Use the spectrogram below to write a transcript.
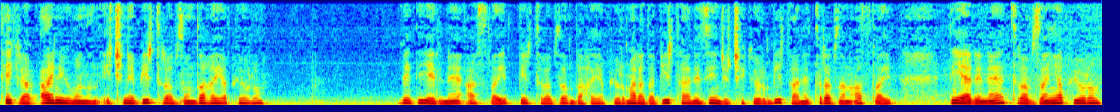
Tekrar aynı yuvanın içine bir trabzan daha yapıyorum ve diğerine aslayıp bir trabzan daha yapıyorum. Arada bir tane zincir çekiyorum. Bir tane trabzan aslayıp diğerine trabzan yapıyorum.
